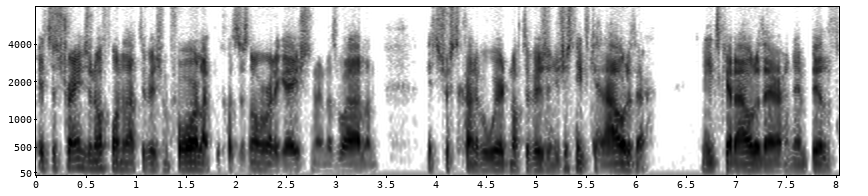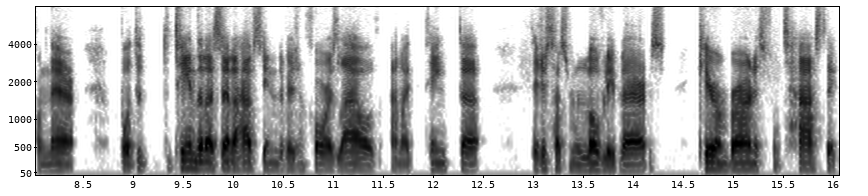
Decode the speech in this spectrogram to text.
it's a strange enough one in that division four, like because there's no relegation in as well, and it's just kind of a weird enough division. You just need to get out of there. You need to get out of there and then build from there. But the, the team that I said I have seen in Division Four is Louth, and I think that they just have some lovely players. Ciarán Byrne is fantastic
